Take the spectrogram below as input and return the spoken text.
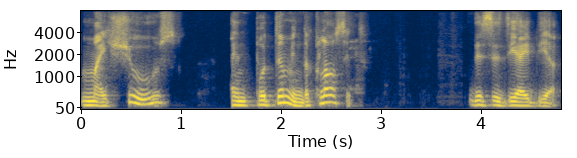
my shoes and put them in the closet. This is the idea.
